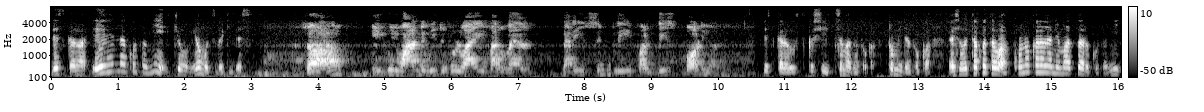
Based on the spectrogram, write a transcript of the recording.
ですから永遠なことに興味を持つべきです。So, if we want a ですから美しい妻だとか富だとかそういったことはこの体にまつわることに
